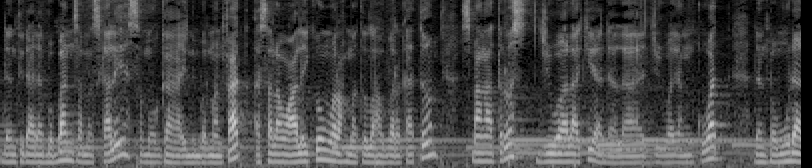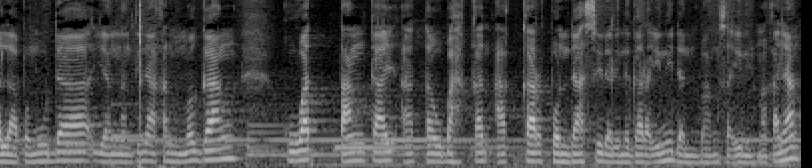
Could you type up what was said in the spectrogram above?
dan tidak ada beban sama sekali. Semoga ini bermanfaat. Assalamualaikum warahmatullahi wabarakatuh. Semangat terus. Jiwa laki adalah jiwa yang kuat dan pemuda adalah pemuda yang nantinya akan memegang kuat tangkai atau bahkan akar pondasi dari negara ini dan bangsa ini. Makanya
